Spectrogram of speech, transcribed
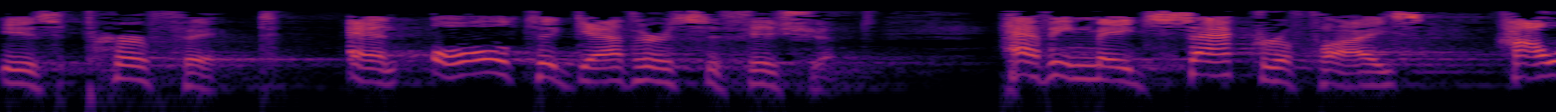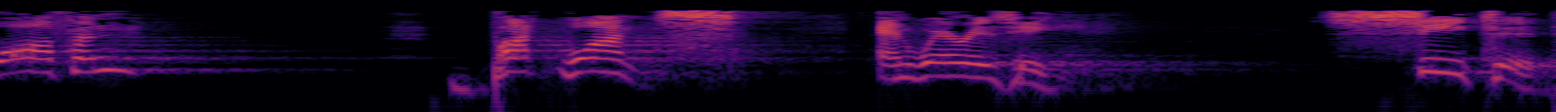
is perfect and altogether sufficient, having made sacrifice, how often? but once. And where is he? Seated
